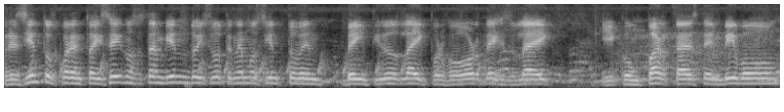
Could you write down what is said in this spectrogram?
346 nos están viendo y solo tenemos 122 likes. Por favor, deje su like y comparta este en vivo.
